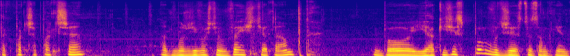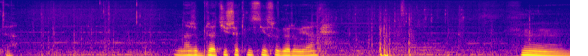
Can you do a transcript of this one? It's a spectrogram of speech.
Tak patrzę, patrzę nad możliwością wejścia tam, bo jakiś jest powód, że jest to zamknięte. Nasz braciszek nic nie sugeruje. Hmm.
